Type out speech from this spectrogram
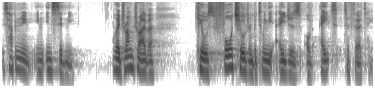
this happened in, in, in Sydney, where a drunk driver kills four children between the ages of 8 to 13.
